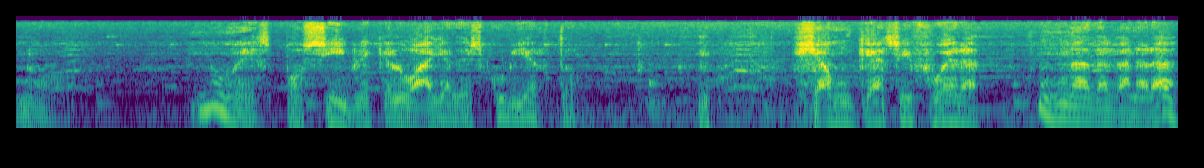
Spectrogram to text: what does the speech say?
No, no es posible que lo haya descubierto. Y aunque así fuera, nada ganará,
